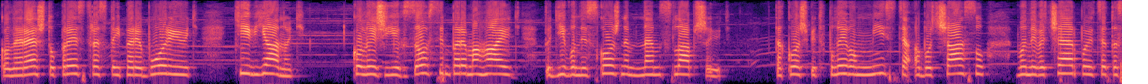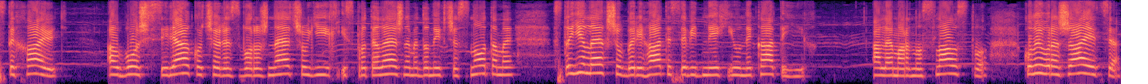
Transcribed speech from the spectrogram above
Коли решту пристрастей переборюють, ті в'януть. Коли ж їх зовсім перемагають, тоді вони з кожним днем слабшають. Також під впливом місця або часу вони вичерпуються та стихають, або ж всіляко через ворожнечу їх із протилежними до них чеснотами стає легше вберігатися від них і уникати їх. Але марнославство, коли вражається,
